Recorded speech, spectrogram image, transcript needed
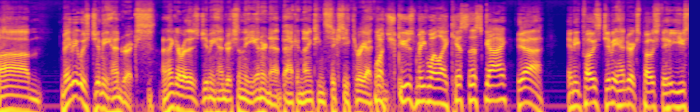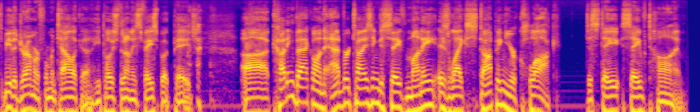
Um, maybe it was Jimi Hendrix. I think I read this Jimi Hendrix on the internet back in 1963. I think. What, excuse me while I kiss this guy? Yeah. And he posted, Jimi Hendrix posted, he used to be the drummer for Metallica. He posted on his Facebook page. Uh, cutting back on advertising to save money is like stopping your clock to stay save time.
